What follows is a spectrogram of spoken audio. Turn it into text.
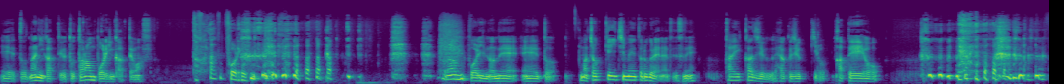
えっ、と、何かっていうと、トランポリン買ってます。トランポリン。トランポリンのね、えっ、と、まあ、直径1メートルぐらいのやつですね。耐荷重が110キロ。家庭用。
